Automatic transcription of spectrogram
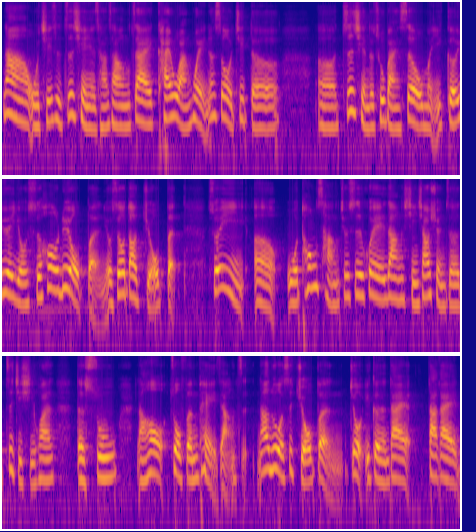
那我其实之前也常常在开完会，那时候我记得，呃，之前的出版社我们一个月有时候六本，有时候到九本，所以呃，我通常就是会让行销选择自己喜欢的书，然后做分配这样子。那如果是九本，就一个人带大概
